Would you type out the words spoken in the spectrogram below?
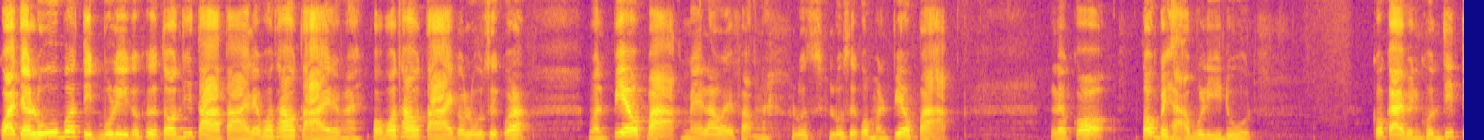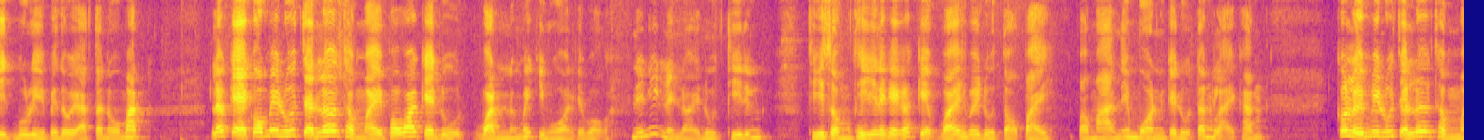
กว่าจะรู้เมื่อติดบุหรี่ก็คือตอนที่ตาตายแล้วพ่อเท่าตายแล้วไงพอพ่อเท่าตายก็รู้สึกว่า มันเปรี้ยวปากแม่เล่าให้ฟังนะรู้รู้สึกว่ามันเปรี้ยวปาก แล้วก็ต้องไปหาบุหรี่ดูด ก็กลายเป็นคนที่ติดบุหรี่ไปโดยอัตโนมัติ แล้วแกก็ไม่รู้จะเลิกทำไม เพราะว่าแกดูดวันหนึ่งไม่กี่มวนแกบอกนิดๆหน่อยๆดูดทีนึงทีสองทีแล้วแกก็เก็บไว้ไว้ดูดต่อไป ประมาณนี้มวนแกดูดตั้งหลายครั้ง ก็เลยไม่รู้จะเลิกทำไม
